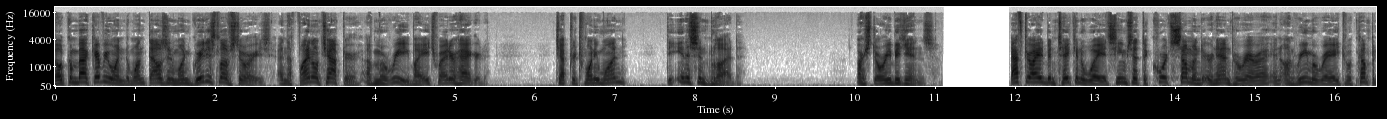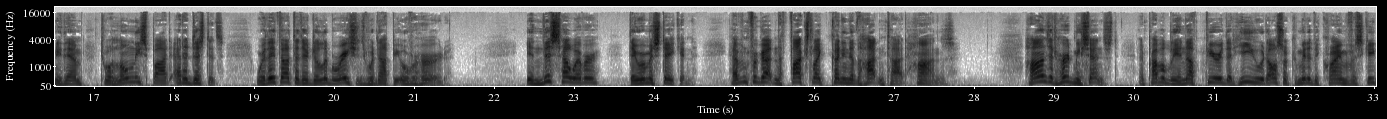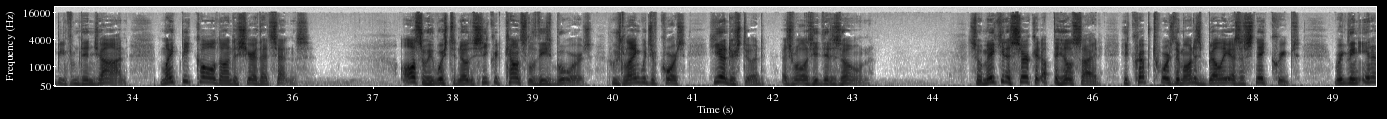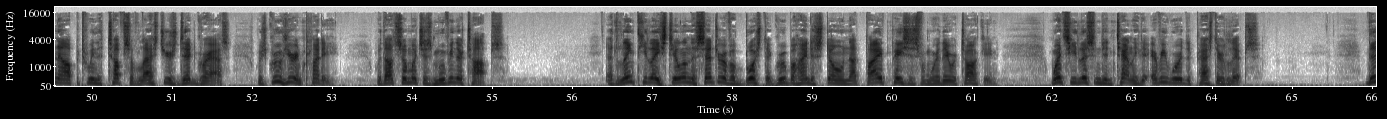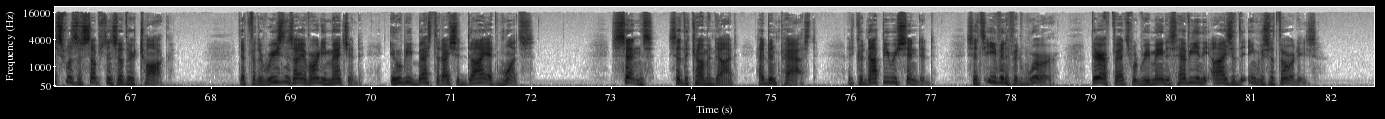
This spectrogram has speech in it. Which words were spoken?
Welcome back, everyone, to 1001 Greatest Love Stories and the final chapter of Marie by H. Rider Haggard. Chapter 21 The Innocent Blood. Our story begins. After I had been taken away, it seems that the court summoned Hernan Pereira and Henri Marais to accompany them to a lonely spot at a distance, where they thought that their deliberations would not be overheard. In this, however, they were mistaken, having forgotten the fox like cunning of the Hottentot, Hans. Hans had heard me sentenced, and probably enough feared that he who had also committed the crime of escaping from Dingaan might be called on to share that sentence. Also, he wished to know the secret counsel of these Boers, whose language, of course, he understood as well as he did his own. So, making a circuit up the hillside, he crept towards them on his belly as a snake creeps, wriggling in and out between the tufts of last year's dead grass, which grew here in plenty, without so much as moving their tops. At length he lay still in the center of a bush that grew behind a stone not five paces from where they were talking, whence he listened intently to every word that passed their lips. This was the substance of their talk that for the reasons I have already mentioned, it would be best that I should die at once. Sentence, said the commandant, had been passed, and could not be rescinded, since even if it were, their offense would remain as heavy in the eyes of the English authorities.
